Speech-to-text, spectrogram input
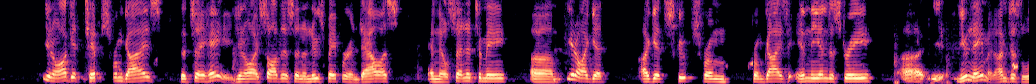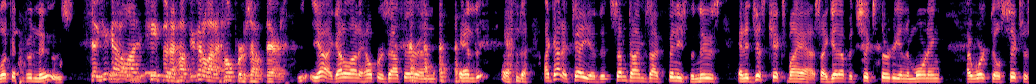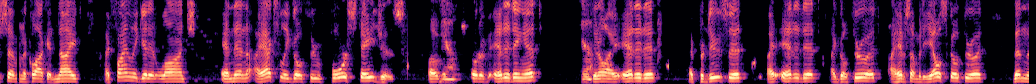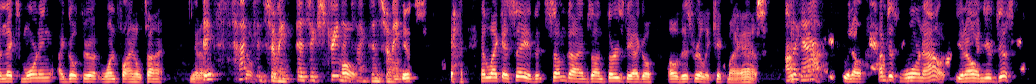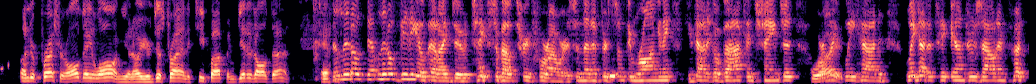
you know, I'll get tips from guys that say, Hey, you know, I saw this in a newspaper in Dallas and they'll send it to me. Um, you know, I get, I get scoops from, from guys in the industry. Uh, you, you name it. I'm just looking for news. So you got a lot of people to help. You got a lot of helpers out there. Yeah, I got a lot of helpers out there, and and and uh, I got to tell you that sometimes I finish the news and it just kicks my ass. I get up at six thirty in the morning. I work till six or seven o'clock at night. I finally get it launched, and then I actually go through four stages of sort of editing it. Yeah. You know, I edit it, I produce it, I edit it, I go through it, I have somebody else go through it. Then the next morning, I go through it one final time. You know, It's time consuming. It's extremely Oh, time consuming. it's and like I say that sometimes on Thursday I go, oh, this really kicked my ass. oh yeah. You know, I'm just worn out. You know, and you're just under pressure all day long. You know, you're just trying to keep up and get it all done. And- The little that little video that I do takes about three four hours, and then if there's something wrong in it, you got to go back and change it. Or like Right. we had we had to take Andrews out and put.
